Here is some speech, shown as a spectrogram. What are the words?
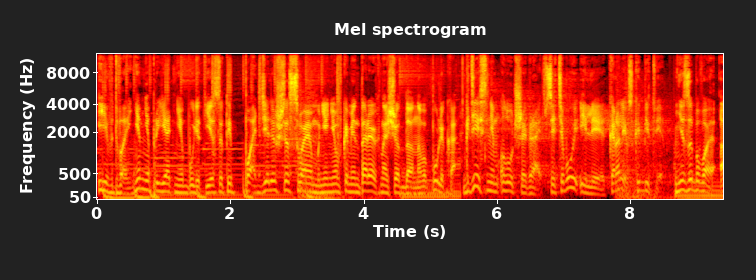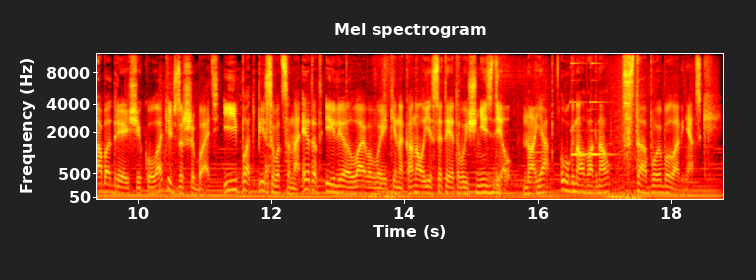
и вдвойне мне приятнее будет, если ты поделишься своим мнением в комментариях насчет данного пулика. Где с ним лучше играть, в сетевой или королевской битве? Не забывай ободряющий кулакич зашибать и подписываться на этот или лайвовый киноканал, если ты этого еще не сделал. Ну а я угнал-вогнал, с тобой был Огнянский.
